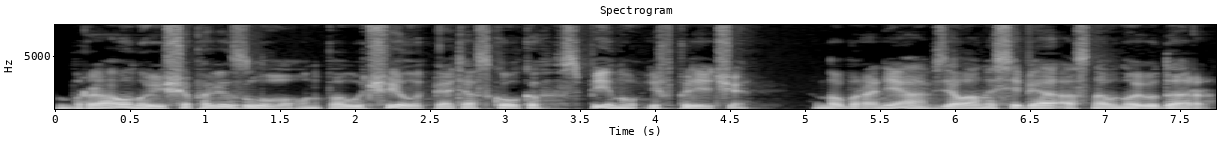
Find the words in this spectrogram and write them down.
Брауну еще повезло, он получил пять осколков в спину и в плечи, но броня взяла на себя основной удар.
